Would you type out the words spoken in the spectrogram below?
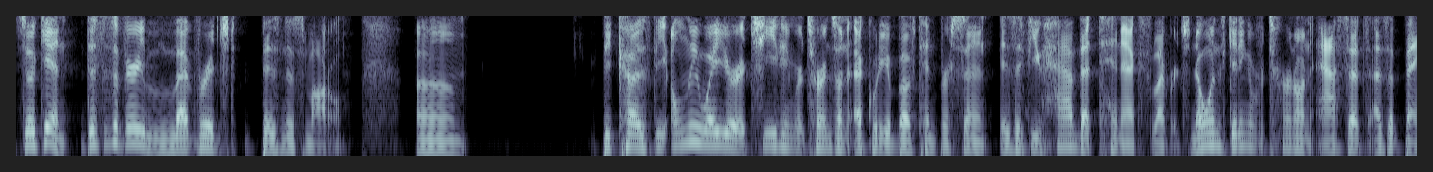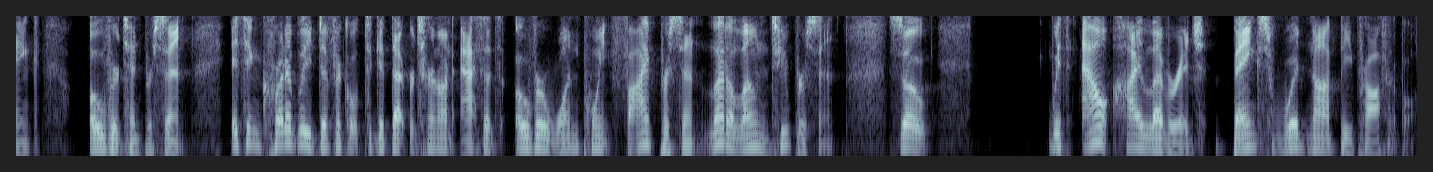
So again, this is a very leveraged business model. Um, because the only way you're achieving returns on equity above 10% is if you have that 10x leverage. No one's getting a return on assets as a bank over 10%. It's incredibly difficult to get that return on assets over 1.5%, let alone 2%. So, without high leverage, banks would not be profitable.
